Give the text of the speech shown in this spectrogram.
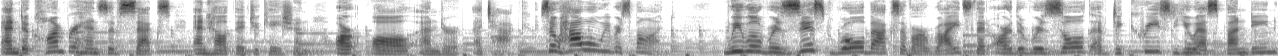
and to comprehensive sex and health education are all under attack. So how will we respond? We will resist rollbacks of our rights that are the result of decreased U.S. funding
